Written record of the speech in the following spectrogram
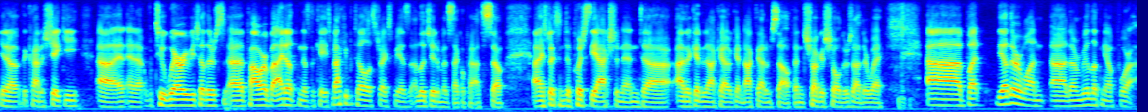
you know, the kind of shaky uh, and, and uh, too wary of each other's uh, power. But I don't think that's the case. Maki Pitolo strikes me as a legitimate psychopath. So I expect him to push the action and uh, either get a knockout or get knocked out himself and shrug his shoulders either way. Uh, but the other one that I'm really looking out for,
